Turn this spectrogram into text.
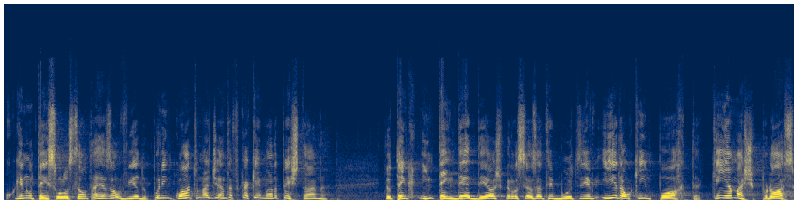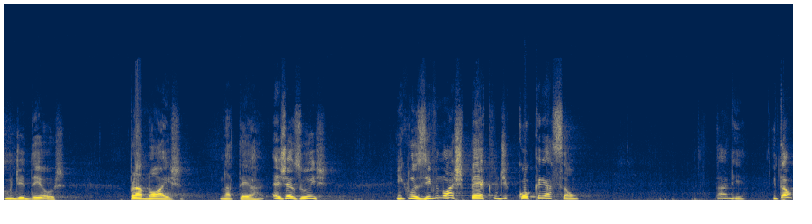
O que não tem solução está resolvido. Por enquanto, não adianta ficar queimando pestana. Eu tenho que entender Deus pelos seus atributos e ir ao que importa. Quem é mais próximo de Deus para nós na Terra? É Jesus inclusive no aspecto de cocriação. Está ali. Então,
